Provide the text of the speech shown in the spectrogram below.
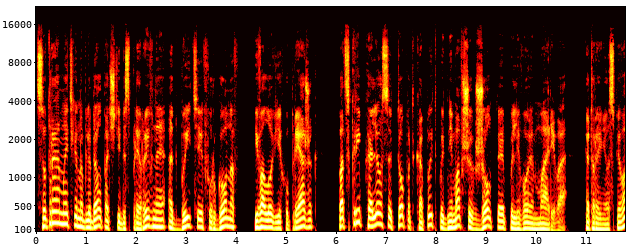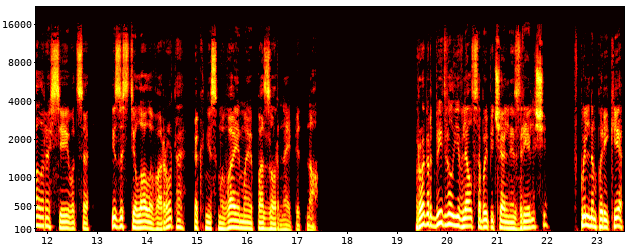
С утра Мэтью наблюдал почти беспрерывное отбытие фургонов и воловьих упряжек, под скрип колес и топот копыт, поднимавших желтое пылевое марево, которое не успевало рассеиваться и застилало ворота, как несмываемое позорное пятно. Роберт Бидвелл являл собой печальное зрелище. В пыльном парике,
